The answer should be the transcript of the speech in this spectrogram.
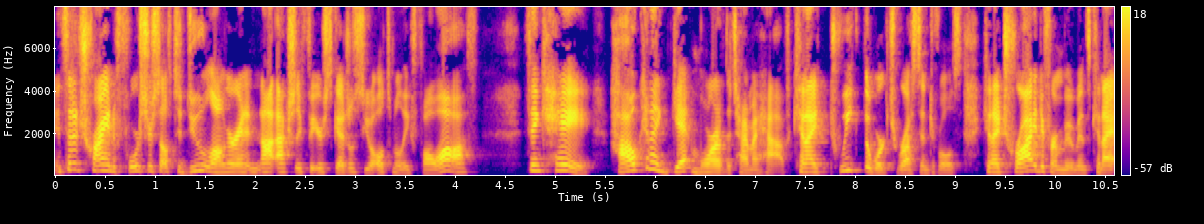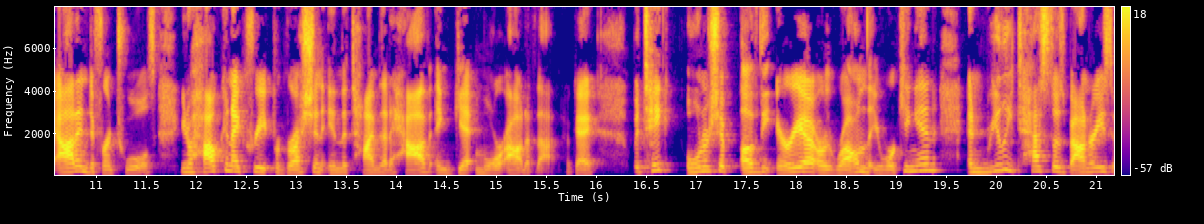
Instead of trying to force yourself to do longer and not actually fit your schedule so you ultimately fall off, think, hey, how can I get more out of the time I have? Can I tweak the work to rest intervals? Can I try different movements? Can I add in different tools? You know, how can I create progression in the time that I have and get more out of that? Okay. But take ownership of the area or realm that you're working in and really test those boundaries,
